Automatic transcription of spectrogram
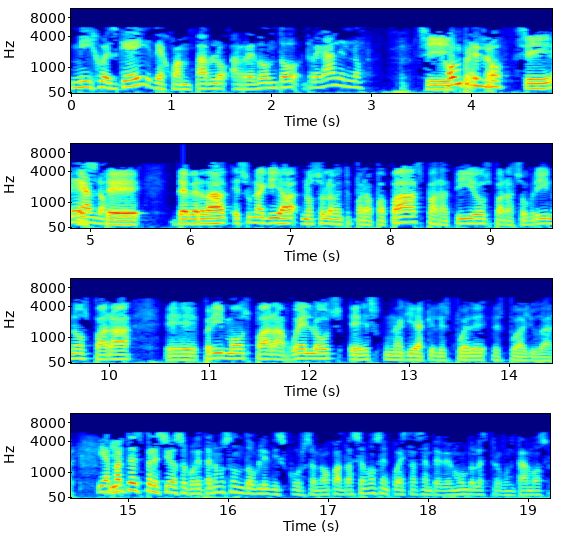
Mi hijo es gay, de Juan Pablo Arredondo. Regálenlo. Sí. Cómprenlo. Sí, Léanlo. este, de verdad es una guía no solamente para papás, para tíos, para sobrinos, para eh, primos, para abuelos, es una guía que les puede les puede ayudar. Y aparte es precioso porque tenemos un doble discurso, ¿no? Cuando hacemos encuestas en Bebemundo les preguntamos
